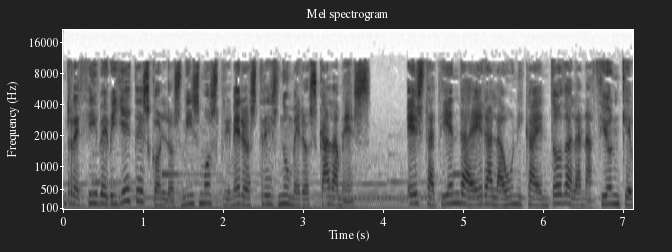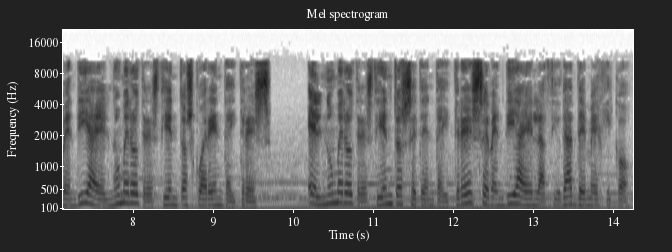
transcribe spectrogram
recibe billetes con los mismos primeros tres números cada mes. Esta tienda era la única en toda la nación que vendía el número 343. El número 373 se vendía en la Ciudad de México.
